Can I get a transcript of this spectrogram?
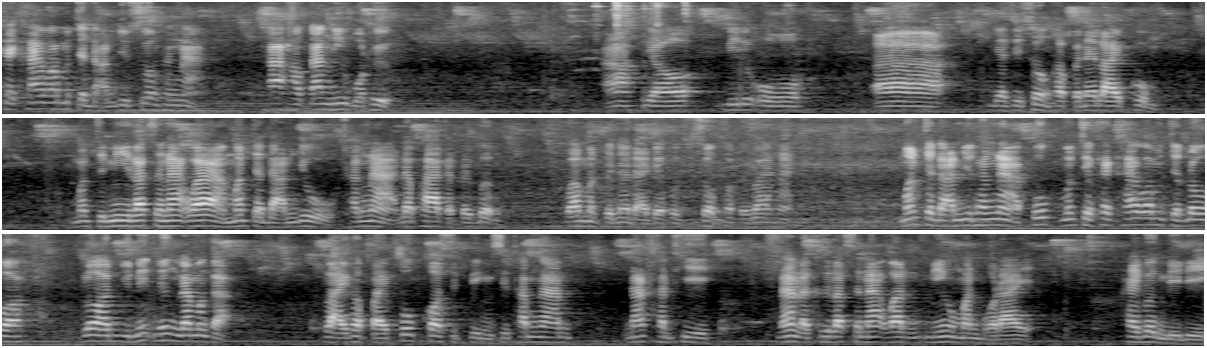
คล้ายๆว่ามันจะดันอยู่ช่วงข้างหน้า ถ้าเขาตั้งนิ้วบ่ถึกอะเดี๋ยววิดีโออ่าเดี๋ยวสิส่งเข้าไปในไลน์กลุ่ม มันจะมีลักษณะว่ามันจะดันอยู่ทางหน้าแล้วพากันไปเบิ่งว่ามันเป็นอะไรเดี๋ยวผมสิส่งเข้าไปว่าให้มันจะดันอยู่ทางหน้าปุ๊บมันจะคล้ายๆ ว่ามันจะรอรออยู่นิดนึงแล้วมันก็ไหลเข้าไปปุ๊บคอสิปริงสิทำงานนักทันที นั่นแหละคือลักษณะว่านิ้วมันบ่ได้ให้เบิ่งดี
